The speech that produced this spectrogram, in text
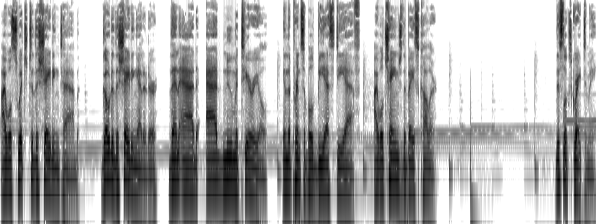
I will switch to the Shading tab, go to the Shading Editor, then add Add New Material in the principled BSDF. I will change the base color. This looks great to me.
